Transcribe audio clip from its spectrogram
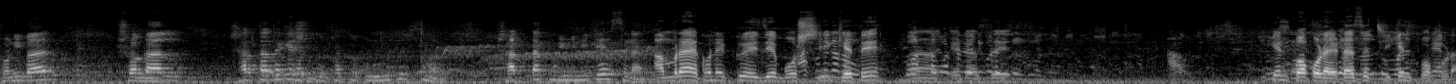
শনিবার সকাল সাতটা থেকে সাতটা কুড়ি মিনিটে স্নান। সাতটা কুড়ি মিনিটে স্নান। আমরা এখন একটু এই যে বসছি খেতে। হ্যাঁ, চিকেন পকোড়া এটা আছে chicken pakora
